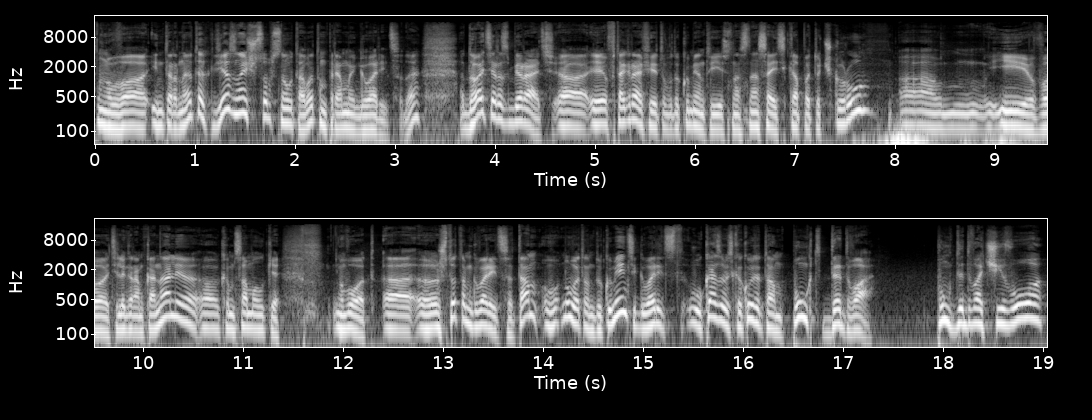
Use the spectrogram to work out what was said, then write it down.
в интернетах, где, значит, собственно, вот об этом прямо и говорится, да. Давайте разбирать. А, фотографии этого документа есть у нас на сайте kp.ru а, и в телеграм-канале комсомолки. Вот. Что там говорится? Там, ну, в этом документе говорится, указывается какой-то там пункт D2 пункт D2 чего?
